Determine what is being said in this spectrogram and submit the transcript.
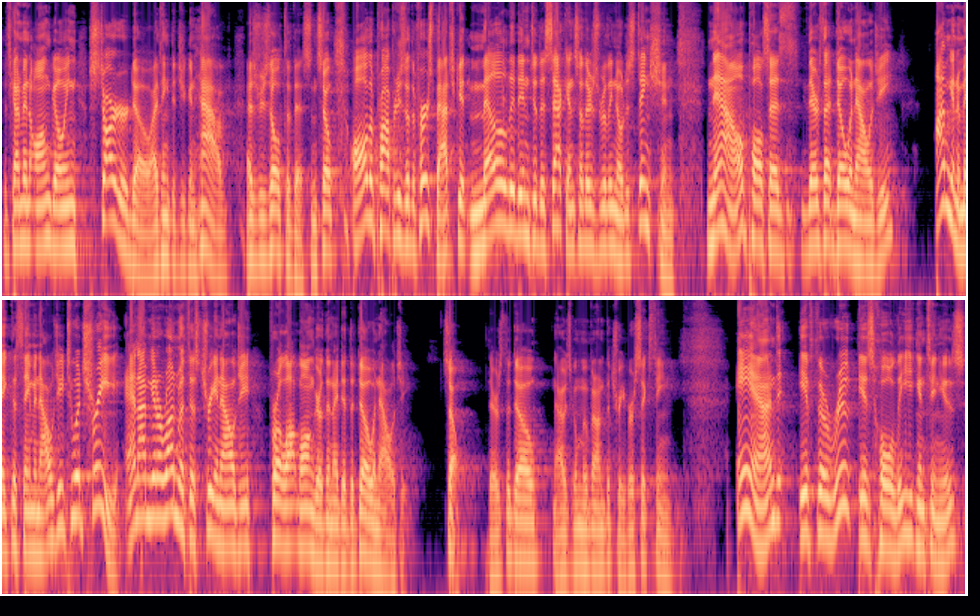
it's kind of an ongoing starter dough I think that you can have as a result of this. And so all the properties of the first batch get melded into the second so there's really no distinction. Now Paul says there's that dough analogy. I'm going to make the same analogy to a tree and I'm going to run with this tree analogy for a lot longer than I did the dough analogy. So there's the dough. Now he's going to move on to the tree. Verse 16. And if the root is holy, he continues,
